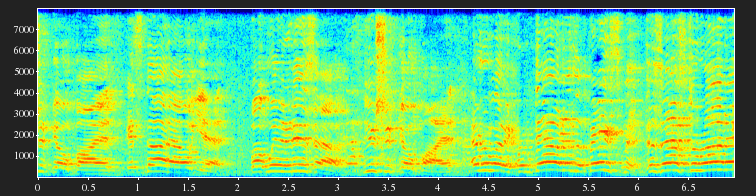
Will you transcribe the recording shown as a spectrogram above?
You should go buy it. It's not out yet, but when it is out, you should go buy it. Everybody from down in the basement, Disasteratti!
